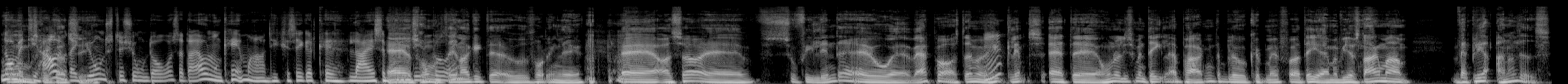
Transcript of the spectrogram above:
Nå, men de har jo en godt sige. regionsstation derovre, så der er jo nogle kameraer, de kan sikkert kan lege sig Ja, jeg tror, på. det er nok ikke der, udfordringen ligger. uh, og så uh, Sofie Linde er jo uh, vært på os. Der har mm. glemt, at uh, hun er ligesom en del af pakken, der blev købt med for DR. Men vi har snakket meget om, hvad bliver anderledes?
